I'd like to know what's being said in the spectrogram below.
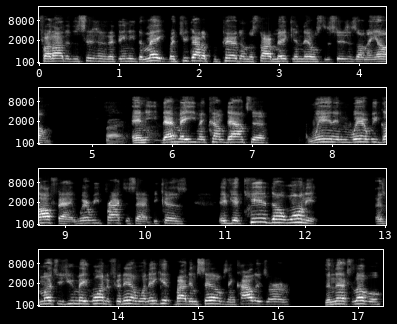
for a lot of decisions that they need to make. But you got to prepare them to start making those decisions on their own. Right. And that may even come down to when and where we golf at, where we practice at. Because if your kid don't want it as much as you may want it for them, when they get by themselves in college or the next level,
